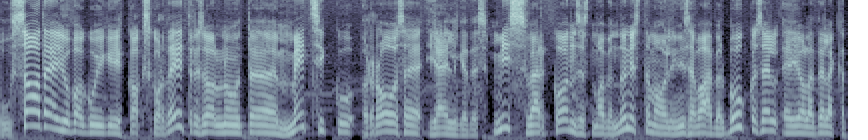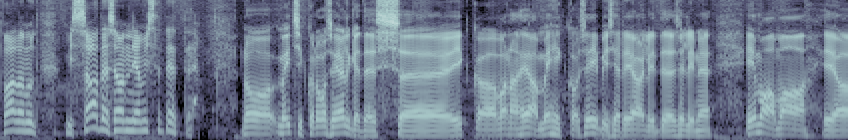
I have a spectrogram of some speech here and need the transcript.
uus saade juba, kuigi kaks korda eetris olnud Metsiku roose jälgedes. mis värk on, sest ma pean tunnistama, olin ise vahepeal puhkusel, ei ole telekat vaadanud. mis saade see on ja mis te teete? no Metsiku roose jälgedes äh, ikka vana hea Mehhiko seebiseriaalide selline emamaa ja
